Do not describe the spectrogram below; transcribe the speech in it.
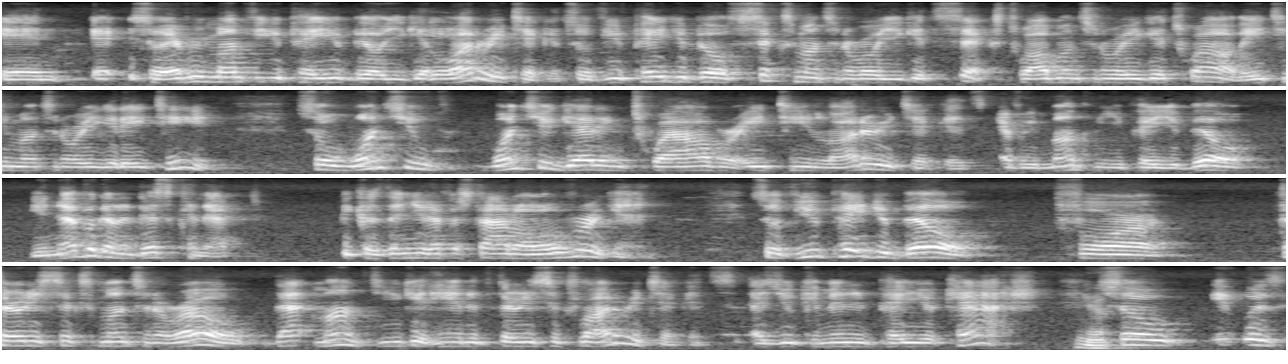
and so every month that you pay your bill, you get a lottery ticket. So if you paid your bill six months in a row, you get six. 12 months in a row, you get 12. 18 months in a row, you get 18. So once you once you're getting 12 or 18 lottery tickets every month when you pay your bill, you're never going to disconnect because then you'd have to start all over again. So if you paid your bill for 36 months in a row, that month you get handed 36 lottery tickets as you come in and pay your cash. Yeah. So it was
